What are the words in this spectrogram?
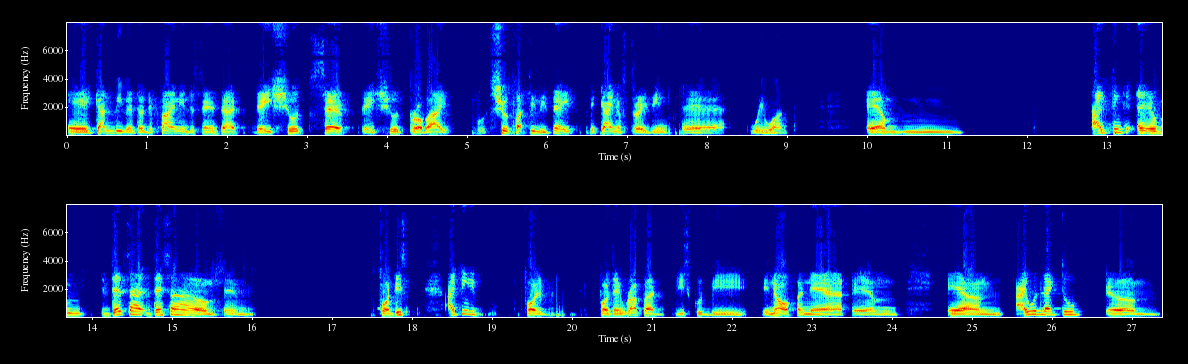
uh, can be better defined in the sense that they should serve, they should provide, should facilitate the kind of trading uh, we want. Um, I think um, there's a there's a um, for this. I think for for the wrap up, this could be enough. And uh, um, um, I would like to um,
